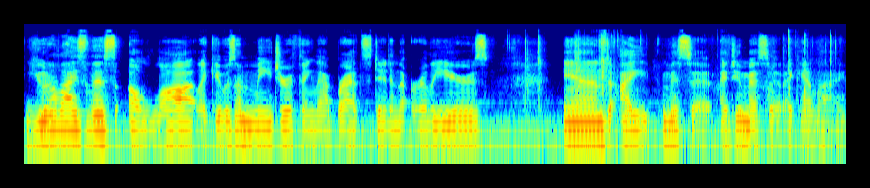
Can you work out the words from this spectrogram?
utilized this a lot. Like it was a major thing that Bratz did in the early years. And I miss it. I do miss it. I can't lie.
